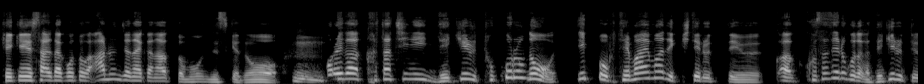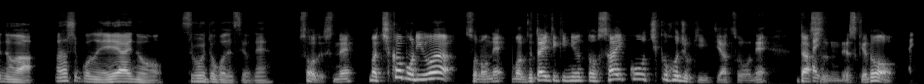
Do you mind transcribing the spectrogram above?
経験されたことがあるんじゃないかなと思うんですけど、うん、これが形にできるところの一歩手前まで来てるっていう、あ、来させることができるっていうのが、私この AI のすごいとこですよね。そうですね。まあ、近森は、そのね、まあ、具体的に言うと、再構築補助金ってやつをね、出すんですけど、はい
